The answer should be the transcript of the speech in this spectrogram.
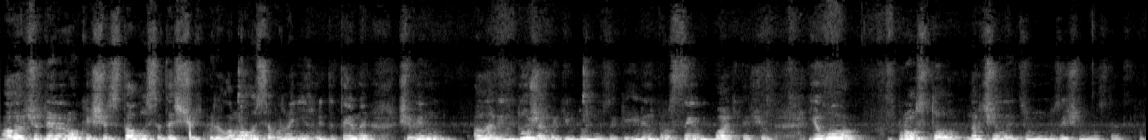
Але в 4 роки щось сталося, десь щось переламалося в організмі дитини, що він, але він дуже хотів до музики, і він просив батька, щоб його просто навчили цьому музичному мистецтву.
